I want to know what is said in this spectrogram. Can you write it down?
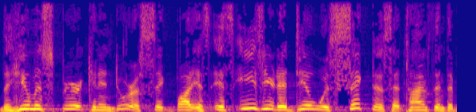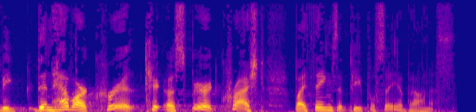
The human spirit can endure a sick body. It's, it's easier to deal with sickness at times than to be than have our uh, spirit crushed by things that people say about us.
